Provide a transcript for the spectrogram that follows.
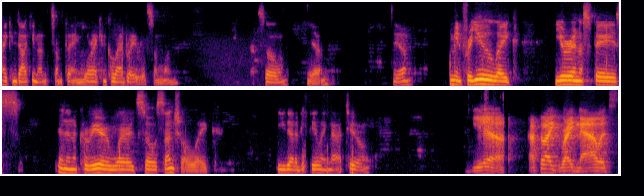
I can document something or I can collaborate with someone. So yeah, yeah. I mean, for you, like you're in a space and in a career where it's so essential. Like you got to be feeling that too. Yeah, I feel like right now it's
